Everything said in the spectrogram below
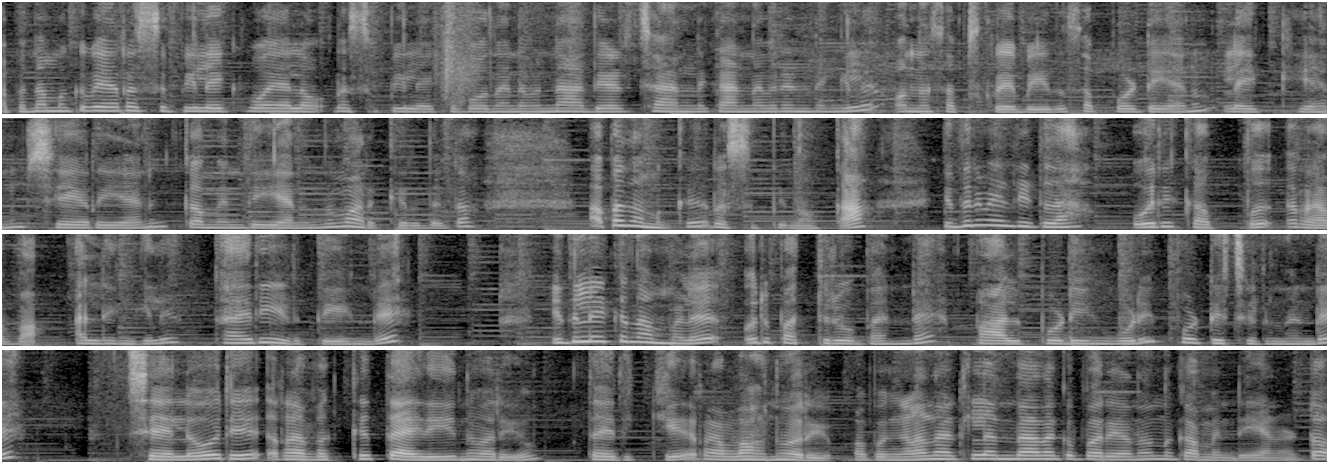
അപ്പോൾ നമുക്ക് വേറെ റെസിപ്പിയിലേക്ക് പോയാലോ? റെസിപ്പിയിലേക്ക് പോകുന്നതിന് മുന്നേ ആദ്യമായിട്ട് ചാനൽ കാണുന്നവരുണ്ടെങ്കിൽ ഒന്ന് സബ്സ്ക്രൈബ് ചെയ്ത് സപ്പോർട്ട് ചെയ്യാനും ലൈക്ക് ചെയ്യാനും ഷെയർ ചെയ്യാനും കമന്റ് ചെയ്യാനൊന്നും മറക്കരുത് കേട്ടോ അപ്പോൾ നമുക്ക് റെസിപ്പി നോക്കാം. ഇതിന് വേണ്ടിയിട്ടുള്ള ഒരു കപ്പ് റവ അല്ലെങ്കിൽ തരി എടുത്തിട്ടുണ്ട്. ഇതിലേക്ക് നമ്മൾ ഒരു പത്ത് രൂപന്റെ പാൽപ്പൊടിയും കൂടി പൊട്ടിച്ചിടുന്നുണ്ട്. ചിലർ റവക്ക് തരി എന്ന് പറയും തരിക്ക് റവ എന്ന് പറയും. അപ്പോൾ നിങ്ങളെ നാട്ടിൽ എന്താണെന്നൊക്കെ പറയാമെന്നൊന്ന് കമന്റ് ചെയ്യണം കേട്ടോ.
